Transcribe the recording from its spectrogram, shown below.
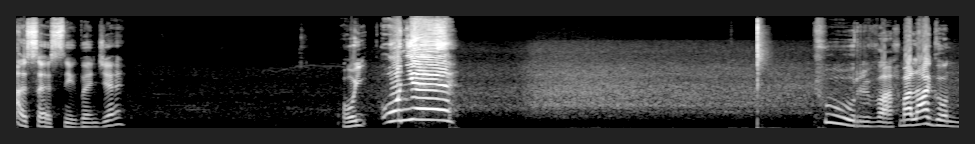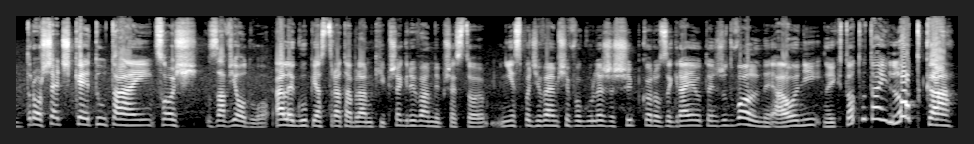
a SS niech będzie. Oj, o nie! Kurwa, Malagon troszeczkę tutaj coś zawiodło, ale głupia strata bramki, przegrywamy przez to. Nie spodziewałem się w ogóle, że szybko rozegrają ten rzut wolny, a oni... No i kto tutaj? Lotka!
